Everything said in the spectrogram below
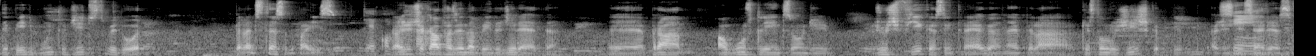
depende muito de distribuidor pela distância do país. É então a gente acaba fazendo a venda direta é, para alguns clientes onde justifica essa entrega, né, pela questão logística, porque a gente Sim. tem sérias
